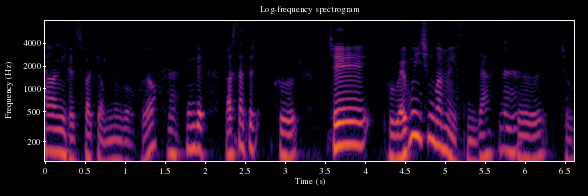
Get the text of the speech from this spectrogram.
상황이 될 수밖에 없는 거고요. 네. 근데 막상 또그제 그 외국인 친구 한 명 있습니다. 네. 그저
